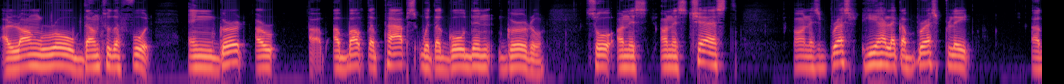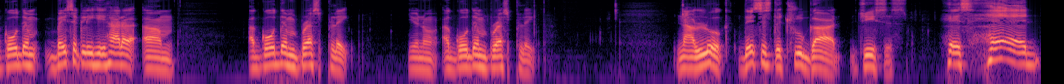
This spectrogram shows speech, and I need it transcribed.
a long robe down to the foot, and girt about the paps with a golden girdle. So on his on his chest, on his breast, he had like a breastplate, a golden. Basically, he had a um a golden breastplate. You know, a golden breastplate. Now look, this is the true God, Jesus. His head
